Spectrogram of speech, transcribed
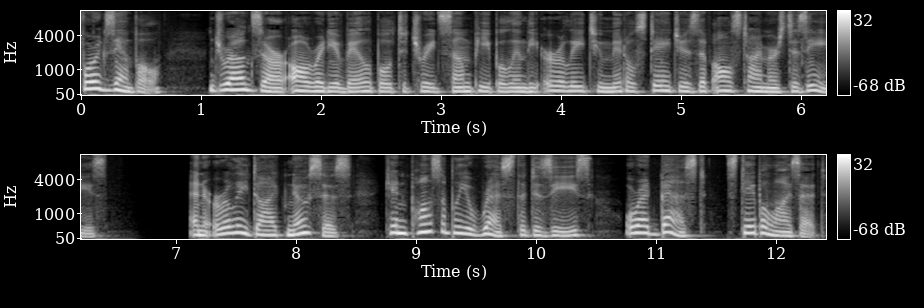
For example, drugs are already available to treat some people in the early to middle stages of Alzheimer's disease. An early diagnosis can possibly arrest the disease or at best stabilize it.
